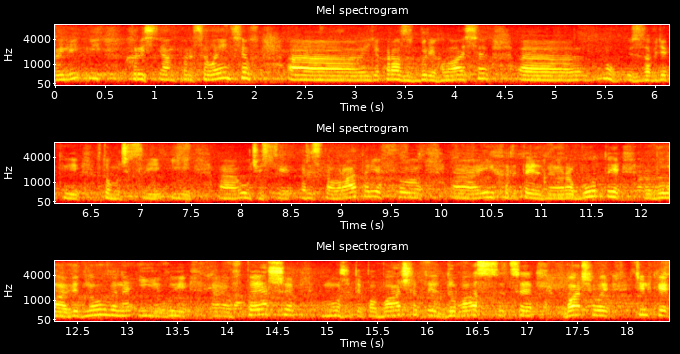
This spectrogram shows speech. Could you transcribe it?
релігій християн-переселенців, е, якраз зберіглася ну, завдяки в тому числі і участі реставраторів, їх ретельної роботи була відновлена, і ви вперше можете побачити до вас це бачили тільки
